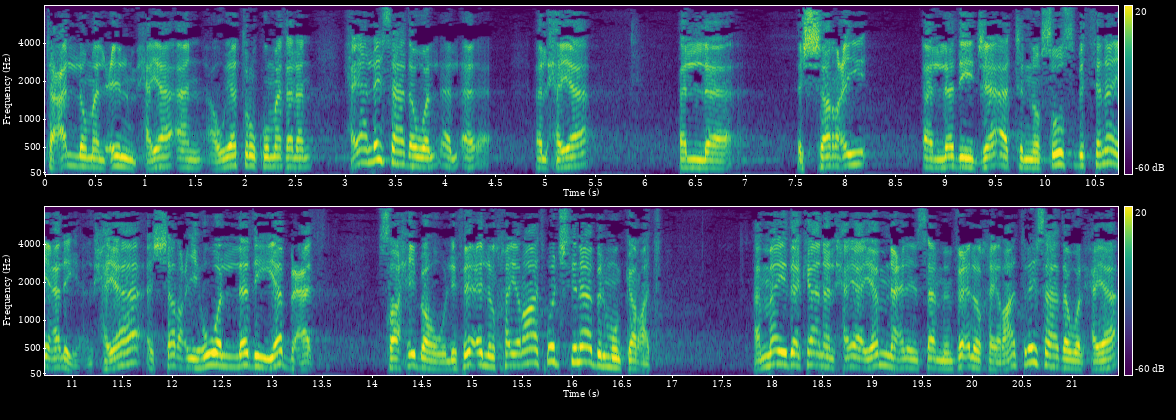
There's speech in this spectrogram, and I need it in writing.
تعلم العلم حياء أو يترك مثلا حياء ليس هذا هو الحياء الشرعي الذي جاءت النصوص بالثناء عليه. الحياء الشرعي هو الذي يبعث صاحبه لفعل الخيرات واجتناب المنكرات. أما إذا كان الحياء يمنع الإنسان من فعل الخيرات ليس هذا هو الحياء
